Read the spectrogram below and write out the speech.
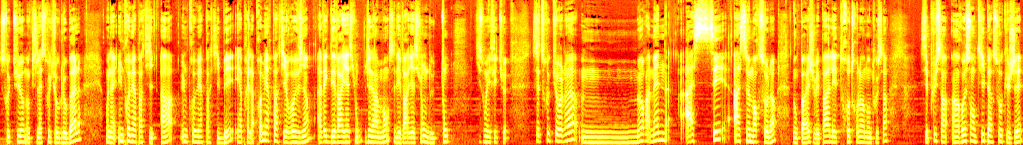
structure, donc la structure globale. On a une première partie A, une première partie B, et après la première partie revient avec des variations. Généralement, c'est des variations de ton qui sont effectuées. Cette structure-là mm, me ramène assez à ce morceau-là. Donc pareil, je vais pas aller trop trop loin dans tout ça. C'est plus un, un ressenti perso que j'ai.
